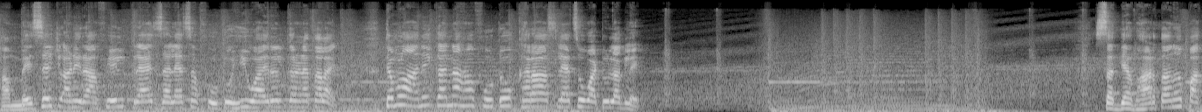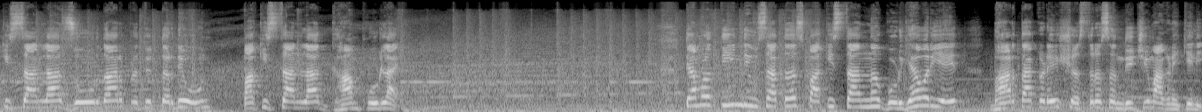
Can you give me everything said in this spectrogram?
हा मेसेज आणि राफेल क्रॅश झाल्याचा फोटोही व्हायरल करण्यात आलाय. त्यामुळे अनेकांना हा फोटो खरा असल्याचं वाटू लागलंय. सध्या भारतानं पाकिस्तानला जोरदार प्रत्युत्तर देऊन पाकिस्तानला घाम फोडलाय. त्यामुळे तीन दिवसातच पाकिस्ताननं गुडघ्यावर येत भारताकडे शस्त्रसंधीची मागणी केली.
